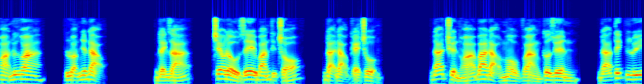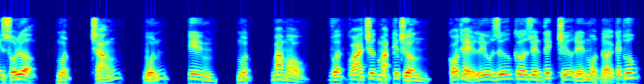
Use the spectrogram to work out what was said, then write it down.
họa nữ hoa, loạn nhân đạo. Đánh giá treo đầu dê ban thịt chó, đại đạo kẻ trộm. Đã chuyển hóa ba đạo màu vàng cơ duyên, đã tích lũy số lượng, một, trắng, bốn, kim, một, ba màu, vượt qua trước mặt kiếp trường, có thể lưu giữ cơ duyên tích chữ đến một đời kết thúc,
